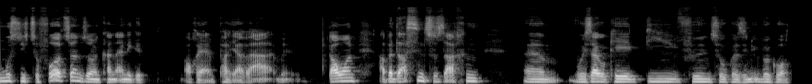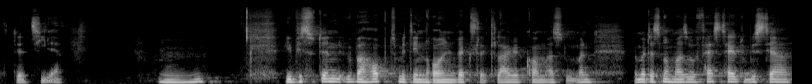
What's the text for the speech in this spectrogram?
Muss nicht sofort sein, sondern kann einige auch ein paar Jahre äh, dauern. Aber das sind so Sachen, ähm, wo ich sage, okay, die führen so quasi in übergeordnete Ziele. Mhm. Wie bist du denn überhaupt mit den Rollenwechsel klargekommen? Also man, wenn man das nochmal so festhält, du bist ja,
